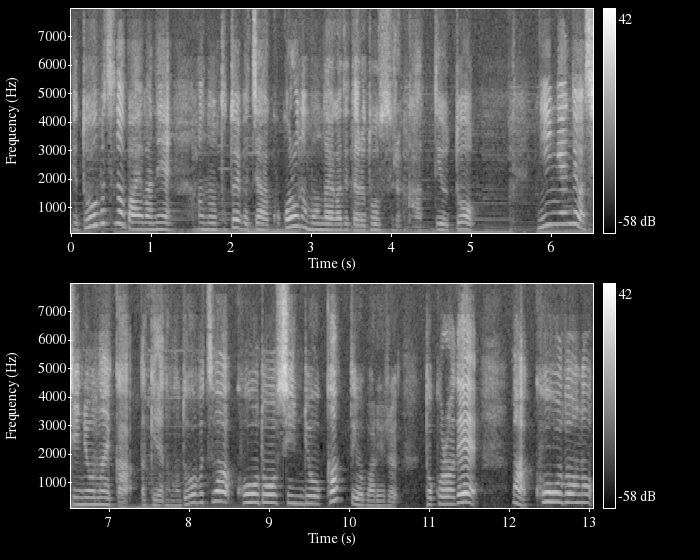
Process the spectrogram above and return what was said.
で動物の場合はねあの例えばじゃあ心の問題が出たらどうするかっていうと人間では心療内科だけれども動物は行動診療科って呼ばれるところでまあ、行動の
